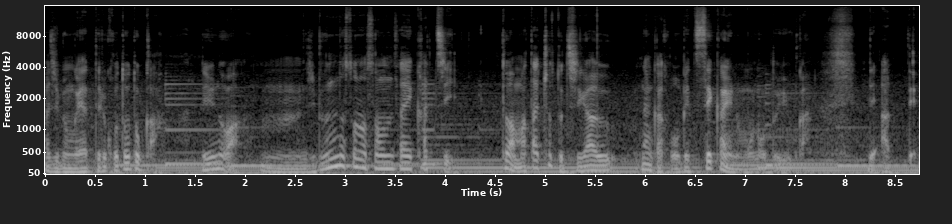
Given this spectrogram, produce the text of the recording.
あ、自分がやってることとかっていうのはうん自分のその存在価値とはまたちょっと違うなんかこう別世界のものというかであって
